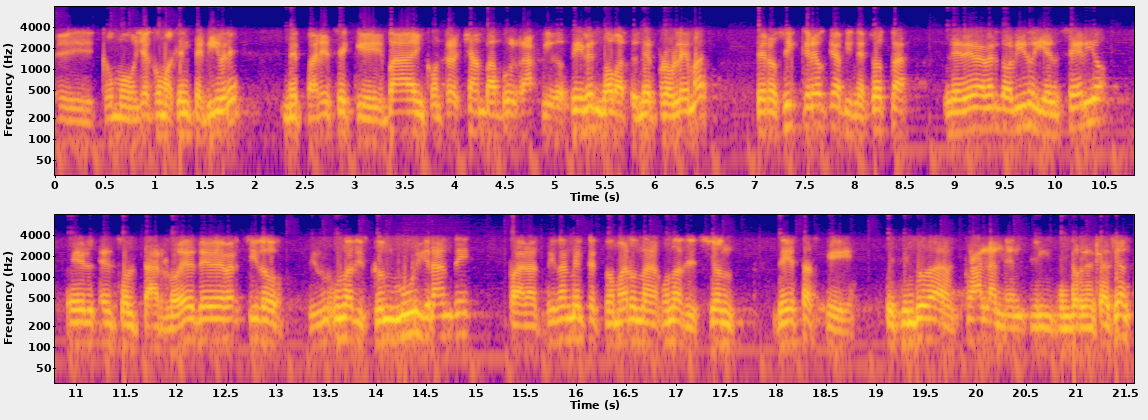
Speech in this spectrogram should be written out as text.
eh, como ya como agente libre. Me parece que va a encontrar chamba muy rápido. Thielen no va a tener problemas, pero sí creo que a Minnesota le debe haber dolido y en serio el, el soltarlo. ¿eh? Debe haber sido una discusión muy grande para finalmente tomar una, una decisión de estas que, que sin duda calan en, en- en la organización.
